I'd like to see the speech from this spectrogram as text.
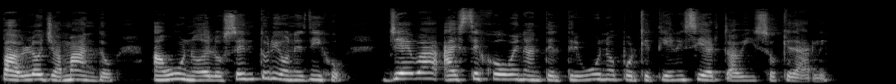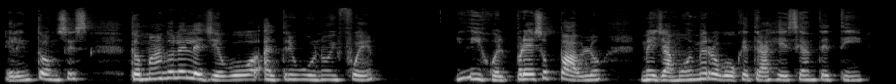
Pablo, llamando a uno de los centuriones, dijo Lleva a este joven ante el tribuno porque tiene cierto aviso que darle. Él entonces, tomándole, le llevó al tribuno y fue y dijo El preso Pablo me llamó y me rogó que trajese ante ti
